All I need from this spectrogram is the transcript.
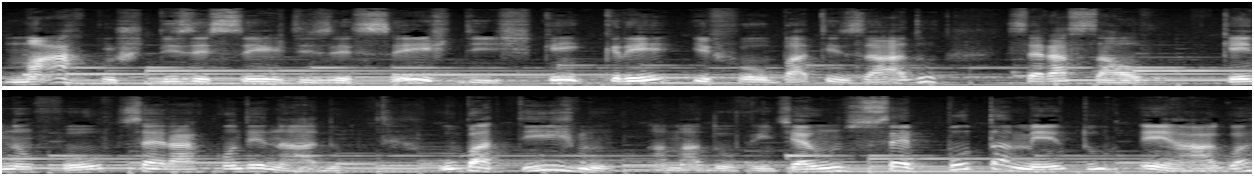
Marcos 16, 16 diz: Quem crê e for batizado será salvo, quem não for será condenado. O batismo, amado ouvinte, é um sepultamento em água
